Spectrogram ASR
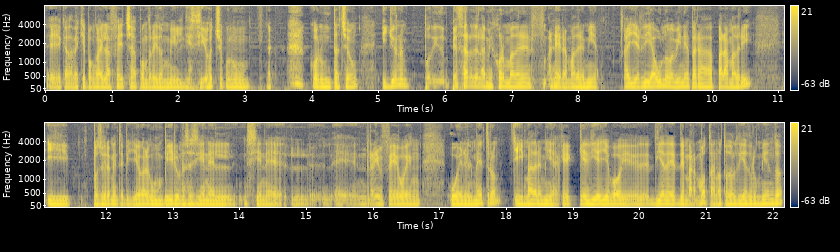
eh, cada vez que pongáis la fecha pondréis 2018 con un, con un tachón. Y yo no he podido empezar de la mejor manera, madre mía. Ayer día 1 me vine para, Madrid y posiblemente pillé algún virus, no sé si en el si en el en Renfe o en, o en el metro. Y madre mía, qué, qué día llevo hoy, eh, día de, marmota, ¿no? Todo el día durmiendo,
